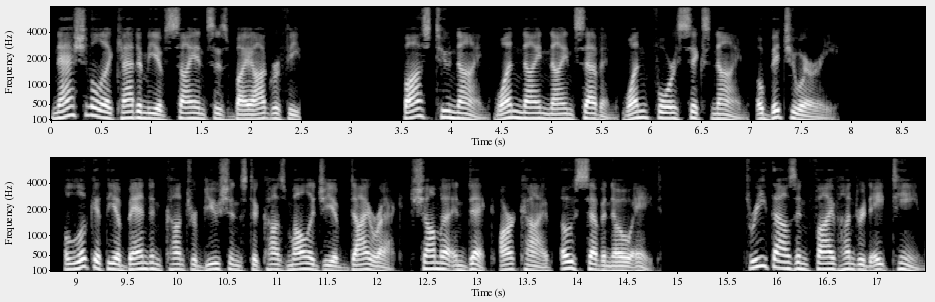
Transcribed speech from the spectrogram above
National Academy of Sciences Biography BOSS 29-1997-1469, Obituary A look at the abandoned contributions to cosmology of Dirac, Sciama and Dicke Archive, 0708. 3518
